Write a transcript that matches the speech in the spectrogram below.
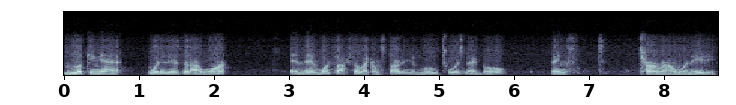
looking at what it is that I want. And then once I feel like I'm starting to move towards that goal, things turn around 180.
